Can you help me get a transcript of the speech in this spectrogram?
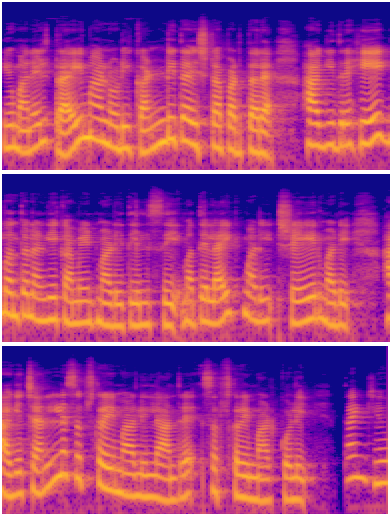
ನೀವು ಮನೇಲಿ ಟ್ರೈ ಮಾಡಿ ನೋಡಿ, ಖಂಡಿತ ಇಷ್ಟಪಡ್ತಾರೆ. ಹಾಗಿದ್ರೆ ಹೇಗೆ ಬಂತು ನನಗೆ ಕಮೆಂಟ್ ಮಾಡಿ ತಿಳಿಸಿ. ಮತ್ತು ಲೈಕ್ ಮಾಡಿ ಶೇರ್ ಮಾಡಿ. ಹಾಗೆ ಚಾನಲ್ನ ಸಬ್ಸ್ಕ್ರೈಬ್ ಮಾಡಲಿಲ್ಲ ಅಂದರೆ ಸಬ್ಸ್ಕ್ರೈಬ್ ಮಾಡ್ಕೊಳ್ಳಿ. ಥ್ಯಾಂಕ್ ಯು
